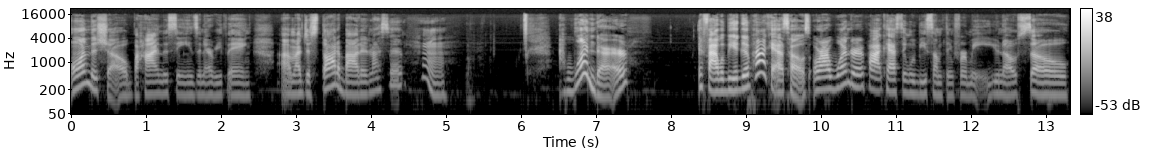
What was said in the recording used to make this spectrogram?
on the show behind the scenes and everything. Um, I just thought about it and I said, hmm, I wonder if I would be a good podcast host or I wonder if podcasting would be something for me, you know. So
